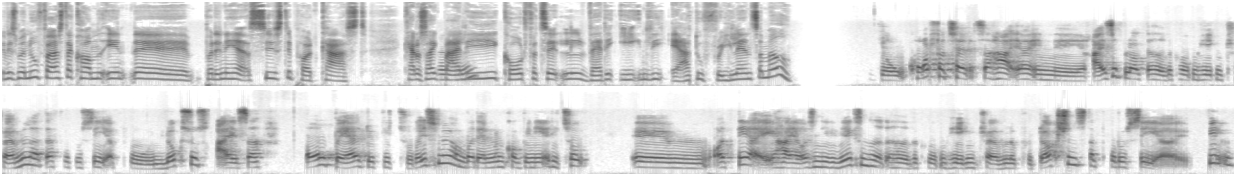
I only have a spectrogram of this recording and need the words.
Hvis man nu først er kommet ind øh, på den her sidste podcast, kan du så ikke mm. bare mhm. lige kort fortælle, hvad det egentlig er, du freelancer med? Jo, kort fortalt, så har jeg en øh, rejseblog, der hedder Copenhagen Traveler, der fokuserer på luksusrejser og bæredygtig turisme, om hvordan man kombinerer de to. Øhm, og deraf har jeg også en lille virksomhed, der hedder The Copenhagen Traveler Productions, der producerer øh, film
